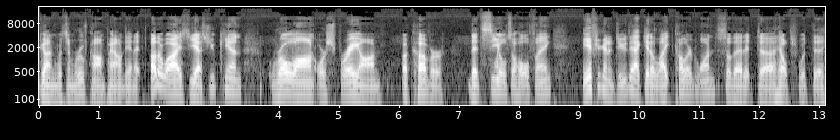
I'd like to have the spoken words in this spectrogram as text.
gun with some roof compound in it. Otherwise, yes, you can roll on or spray on a cover that seals the whole thing. If you're going to do that, get a light colored one so that it uh, helps with the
